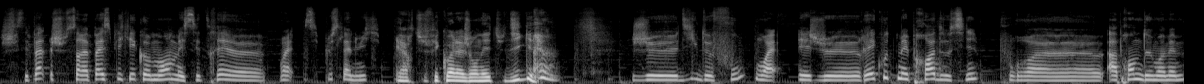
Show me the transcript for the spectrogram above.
Je sais pas, je saurais pas expliquer comment, mais c'est très. euh, Ouais, c'est plus la nuit. Et alors, tu fais quoi la journée? Tu digues? Je digue de fou, ouais. Et je réécoute mes prods aussi pour euh, apprendre de moi-même.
